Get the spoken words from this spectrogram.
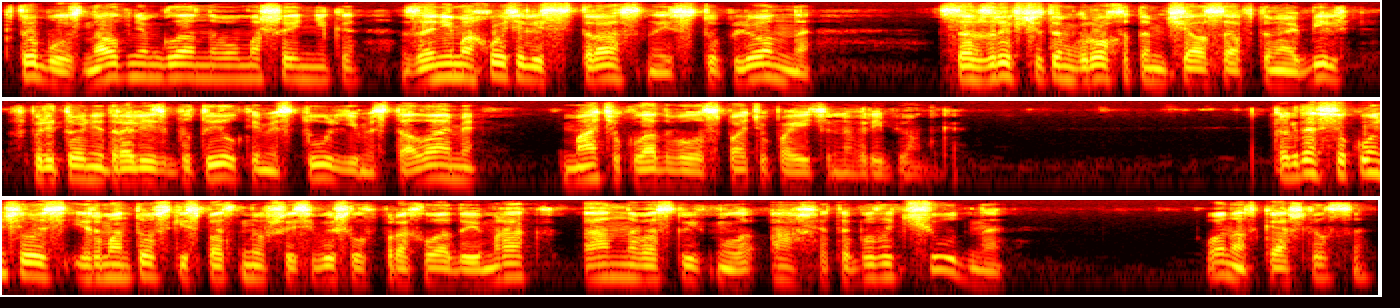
Кто бы узнал в нем главного мошенника? За ним охотились страстно, иступленно, Со взрывчатым грохотом мчался автомобиль, в притоне дрались бутылками, стульями, столами. Мать укладывала спать упоительного ребенка. Когда все кончилось, и Романтовский, споткнувшись, вышел в прохладу и мрак, Анна воскликнула «Ах, это было чудно!» Он откашлялся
